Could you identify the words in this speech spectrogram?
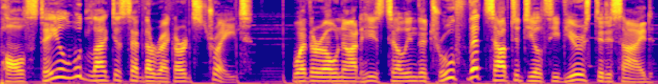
Paul Staehle would like to set the record straight. Whether or not he's telling the truth, that's up to TLC viewers to decide.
